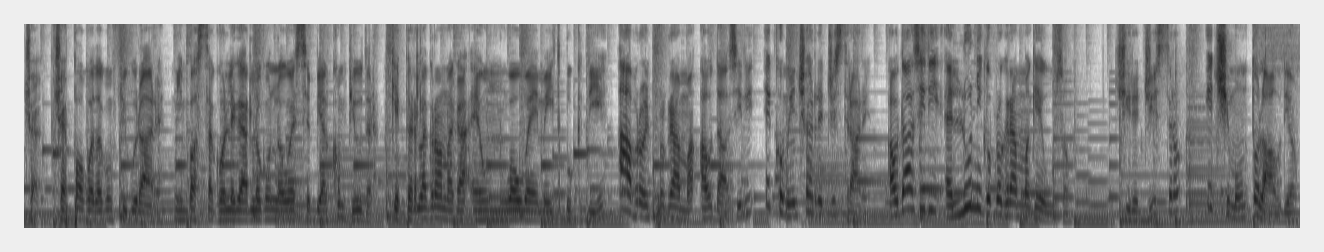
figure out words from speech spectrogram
cioè c'è poco da configurare, mi basta collegarlo con la USB al computer, che per la cronaca è un Huawei MateBook D, apro il programma Audacity e comincio a registrare. Audacity è l'unico programma che uso, ci registro e ci monto l'audio.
